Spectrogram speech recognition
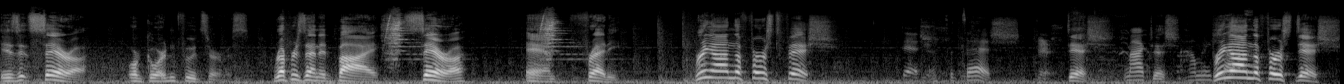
Is it Sarah or Gordon Food Service? Represented by Sarah and Freddy. Bring on the first fish. Dish. It's a dish. Dish. Mac, Dish. how many Bring shots? on the first dish.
